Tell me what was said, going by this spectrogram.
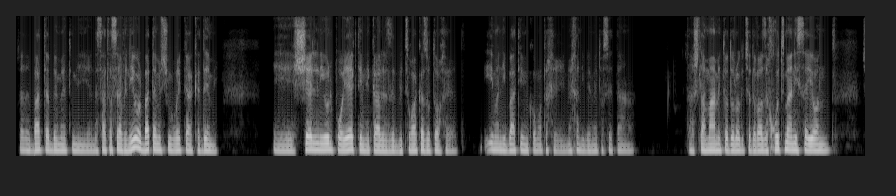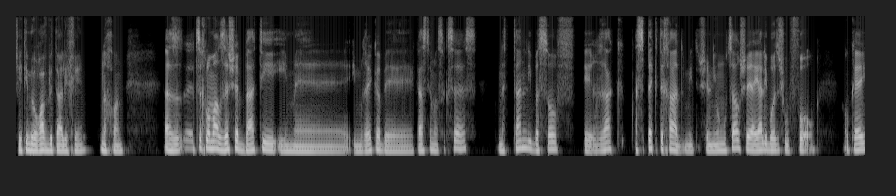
בסדר, באת באמת מהנדסת עשייה וניהול, באת עם רקע אקדמי. אה, של ניהול פרויקטים, נקרא לזה, בצורה כזאת או אחרת. אם אני באתי ממקומות אחרים, איך אני באמת עושה את ההשלמה המתודולוגית של הדבר הזה, חוץ מהניסיון שהייתי מעורב בתהליכים. נכון. אז אה, צריך לומר, זה שבאתי עם, אה, עם רקע ב-customer success, נתן לי בסוף רק אספקט אחד של ניהול מוצר שהיה לי בו איזשהו פור, אוקיי?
